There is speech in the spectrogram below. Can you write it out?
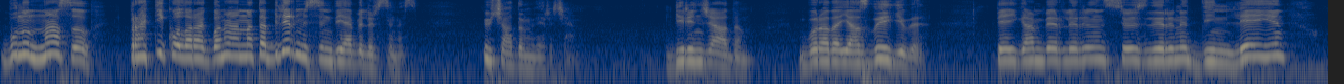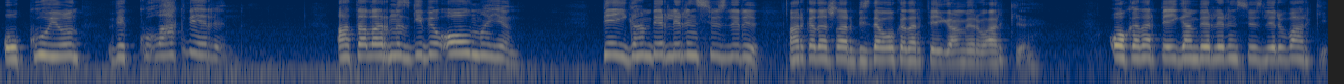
Bunu nasıl pratik olarak bana anlatabilir misin diyebilirsiniz. Üç adım vereceğim. Birinci adım. Burada yazdığı gibi. Peygamberlerin sözlerini dinleyin, okuyun ve kulak verin. Atalarınız gibi olmayın. Peygamberlerin sözleri. Arkadaşlar bizde o kadar peygamber var ki. O kadar peygamberlerin sözleri var ki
